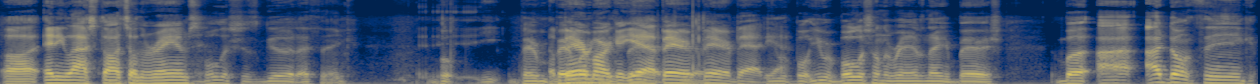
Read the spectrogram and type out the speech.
Uh, any last thoughts on the Rams? Bullish is good, I think. Bear, A bear, is market, yeah, bear, yeah. bear, bad, You yeah. were, bull- you were bullish on the Rams, now you're bearish. But I I don't think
